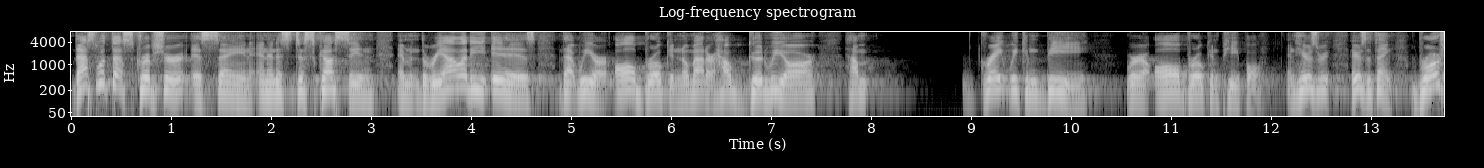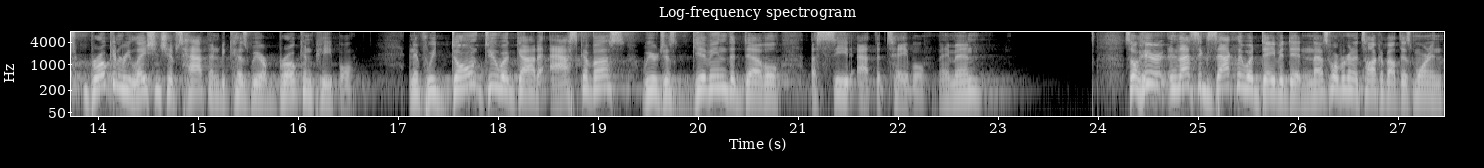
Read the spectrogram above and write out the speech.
That's what that scripture is saying, and it is disgusting. And the reality is that we are all broken, no matter how good we are, how great we can be, we're all broken people. And here's, here's the thing broken relationships happen because we are broken people. And if we don't do what God asks of us, we are just giving the devil a seat at the table. Amen? So here, and that's exactly what David did, and that's what we're going to talk about this morning.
